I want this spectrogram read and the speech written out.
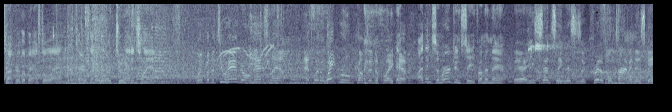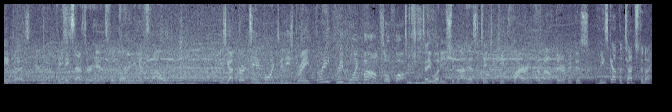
Tucker, the pass to Lamb. There's the killer two-handed slam. Went for the two-hander on that slam. That's where the weight room comes into play, Kevin. I think some urgency from him there. Yeah, he's sensing this is a critical time in this game, guys. Phoenix has their hands full guarding against Lowry. He's got 13 points, and he's drained three three-point bombs so far. I'll tell you what, he should not hesitate to keep firing from out there because he's got the touch tonight.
